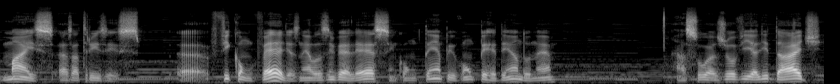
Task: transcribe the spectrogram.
mais as atrizes uh, ficam velhas, né? Elas envelhecem com o tempo e vão perdendo, né? A sua jovialidade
